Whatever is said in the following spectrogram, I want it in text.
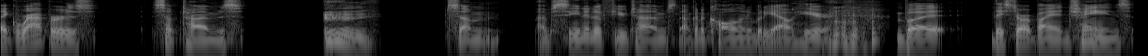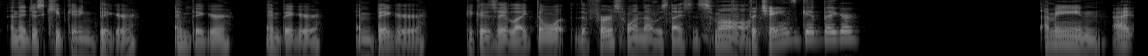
like rappers sometimes some I've seen it a few times, not to call anybody out here, but they start buying chains and they just keep getting bigger and bigger and bigger and bigger because they like the the first one that was nice and small. the chains get bigger I mean, I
